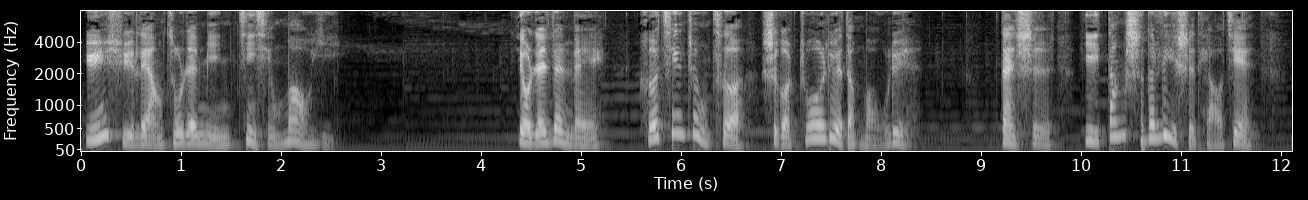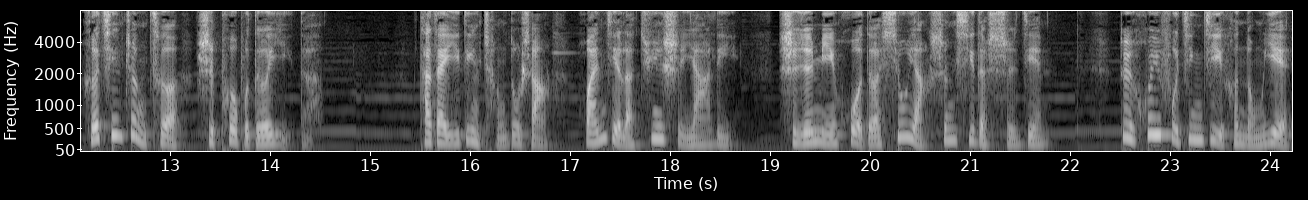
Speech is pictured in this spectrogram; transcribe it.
允许两族人民进行贸易。有人认为和亲政策是个拙劣的谋略，但是以当时的历史条件，和亲政策是迫不得已的。它在一定程度上缓解了军事压力，使人民获得休养生息的时间，对恢复经济和农业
